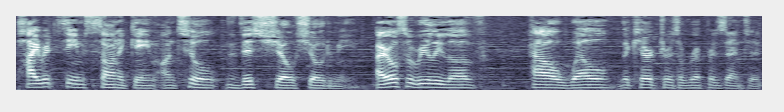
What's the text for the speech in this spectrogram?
pirate themed Sonic game until this show showed me. I also really love how well the characters are represented.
